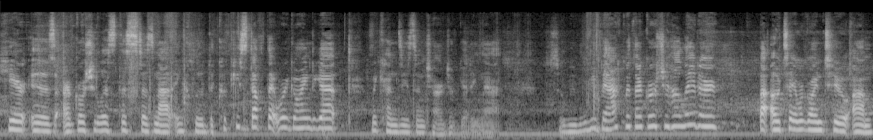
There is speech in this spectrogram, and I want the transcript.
Here is our grocery list. This does not include the cookie stuff that we're going to get. Mackenzie's in charge of getting that. So we will be back with our grocery haul later. But oh, today we're going to um,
